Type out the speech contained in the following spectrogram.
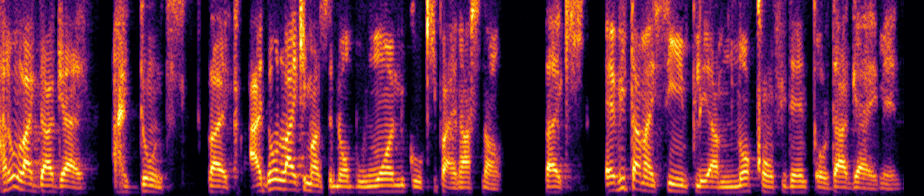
I don't like that guy. I don't like. I don't like him as the number one goalkeeper in Arsenal. Like every time I see him play, I'm not confident of that guy, man.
